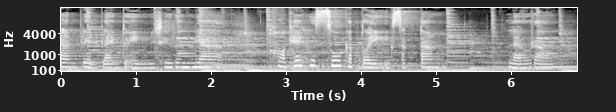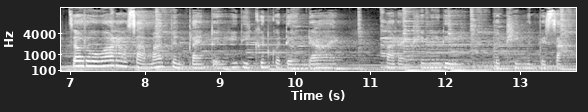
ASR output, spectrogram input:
การเปลี่ยนแปลงตัวเองไม่ใช่เรื่องยาก ขอแค่ฮึดสู้กับตัวเองอีกสักตั้ง แล้วเราจะรู้ว่าเราสามารถเปลี่ยนแปลงตัวเองให้ดีขึ้นกว่าเดิมได้ อะไรที่ไม่ดีก็ทิ้งมันไปซะ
